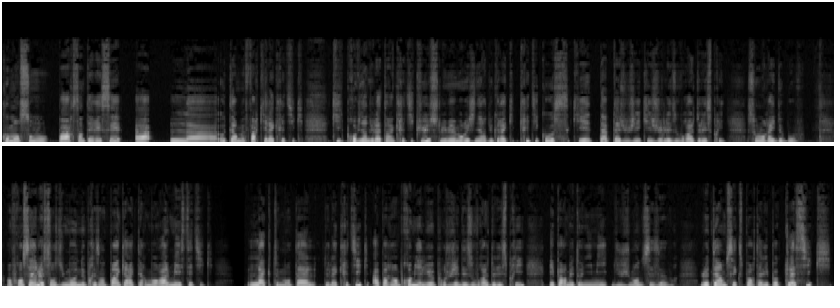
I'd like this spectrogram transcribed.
Commençons par s'intéresser à au terme phare qui est la critique, qui provient du latin criticus, lui-même originaire du grec kritikos, qui est apte à juger, qui juge les ouvrages de l'esprit, selon Ray de Bove. En français, le sens du mot ne présente pas un caractère moral mais esthétique. L'acte mental de la critique apparaît en premier lieu pour juger des ouvrages de l'esprit et par métonymie du jugement de ses œuvres. Le terme s'exporte à l'époque classique,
